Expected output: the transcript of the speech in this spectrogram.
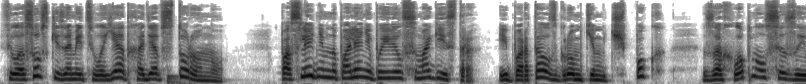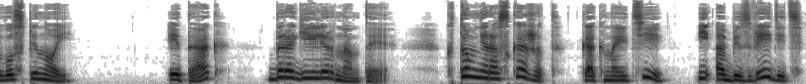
Философски заметила я, отходя в сторону. Последним на поляне появился магистр, и портал с громким чпок захлопнулся за его спиной. Итак, дорогие лернанты, кто мне расскажет, как найти и обезвредить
